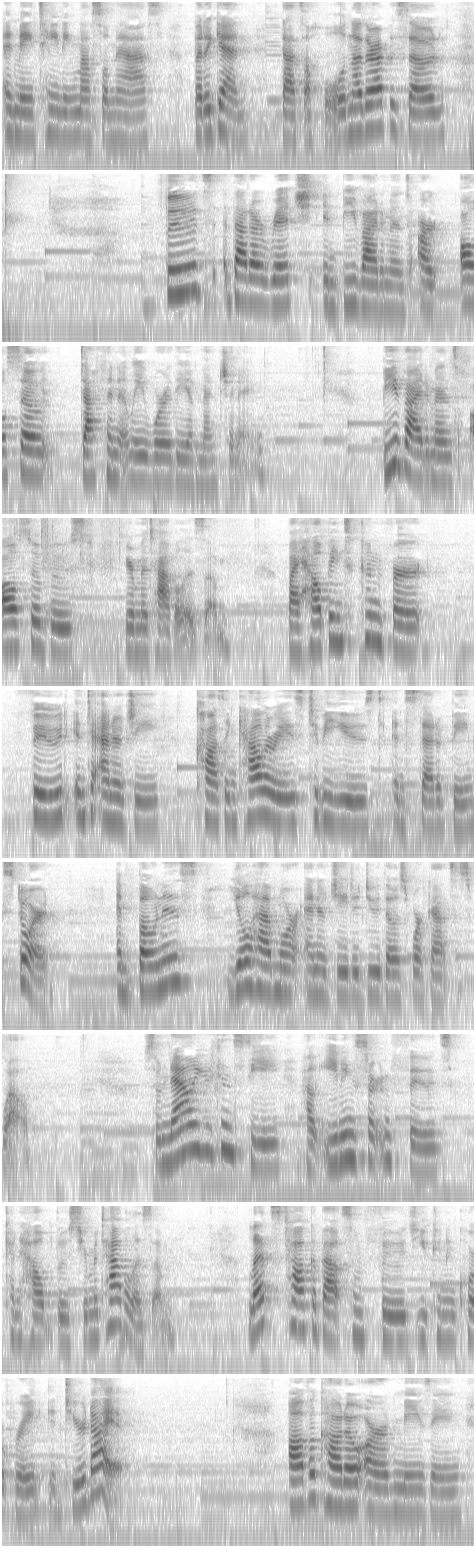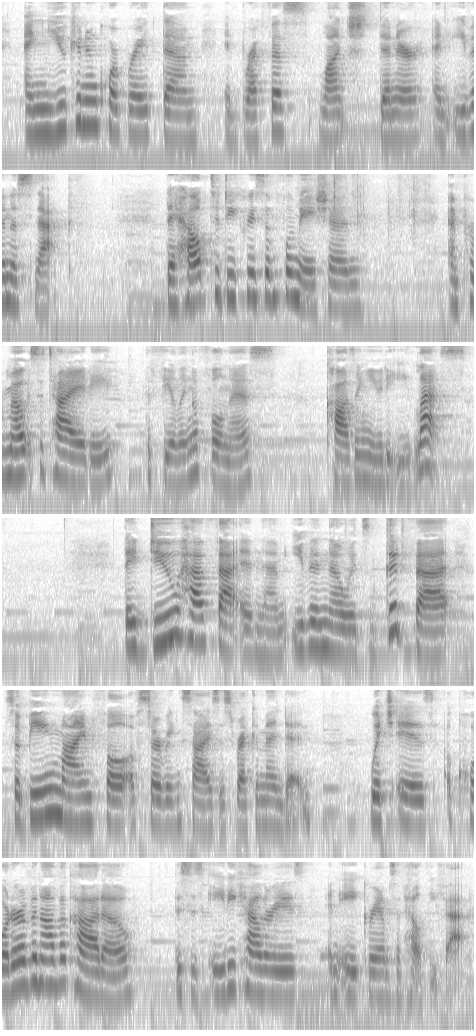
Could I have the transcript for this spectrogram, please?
and maintaining muscle mass. But again, that's a whole nother episode. Foods that are rich in B vitamins are also definitely worthy of mentioning. B vitamins also boost your metabolism by helping to convert food into energy, causing calories to be used instead of being stored. And bonus, you'll have more energy to do those workouts as well. So now you can see how eating certain foods can help boost your metabolism let's talk about some foods you can incorporate into your diet. Avocado are amazing, and you can incorporate them in breakfast, lunch, dinner, and even a snack. They help to decrease inflammation and promote satiety, the feeling of fullness, causing you to eat less. They do have fat in them, even though it's good fat, so being mindful of serving size is recommended which is a quarter of an avocado. This is 80 calories and 8 grams of healthy fat.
